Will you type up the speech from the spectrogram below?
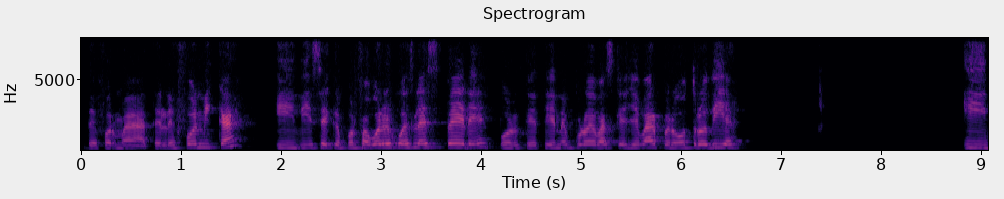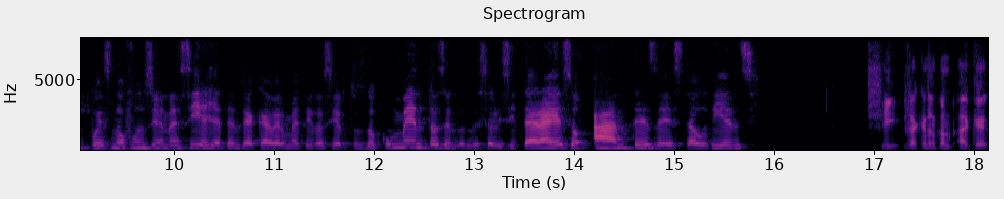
de forma telefónica y dice que por favor el juez la espere porque tiene pruebas que llevar, pero otro día y pues no funciona así. Ella tendría que haber metido ciertos documentos en donde solicitara eso antes de esta audiencia. Sí, Raquel, hay que,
